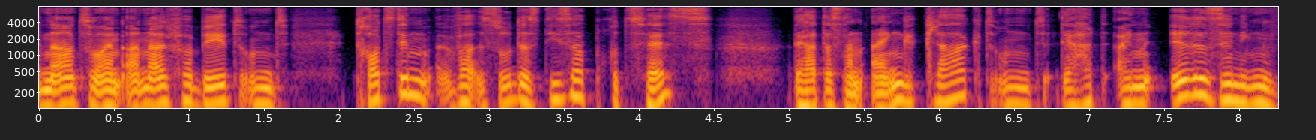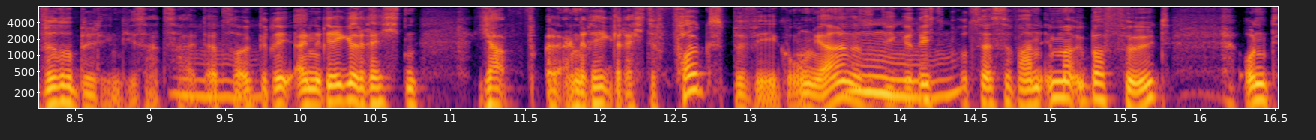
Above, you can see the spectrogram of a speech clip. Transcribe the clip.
nahezu ein Analphabet und trotzdem war es so, dass dieser Prozess, der hat das dann eingeklagt und der hat einen irrsinnigen Wirbel in dieser Zeit erzeugt, re- einen regelrechten, ja, eine regelrechte Volksbewegung, ja. Also die Gerichtsprozesse waren immer überfüllt und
